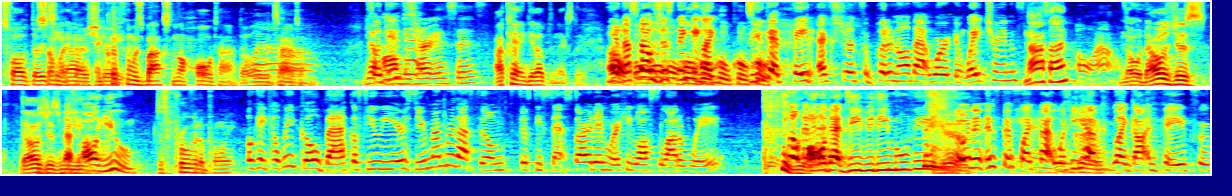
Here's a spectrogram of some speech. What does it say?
12, 13 like hours that. straight. And Clifton was boxing the whole time. the whole Wow. time. Your So do you arms is get- hurting, sis? I couldn't get up the next day. Yeah, Oh, that's cool, what I was just cool, thinking. cool, like, cool, cool, do you get paid extra to put in all that work and weight training? Nah, son. Oh wow. No, that was just that was just That's me all you. just proving a point. Okay, can we go back a few years? Do you remember that film 50 Cent starred in where he lost a lot of weight? So, in, Oh, that DVD movie. so in an instance like that, would that's he have like gotten paid to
